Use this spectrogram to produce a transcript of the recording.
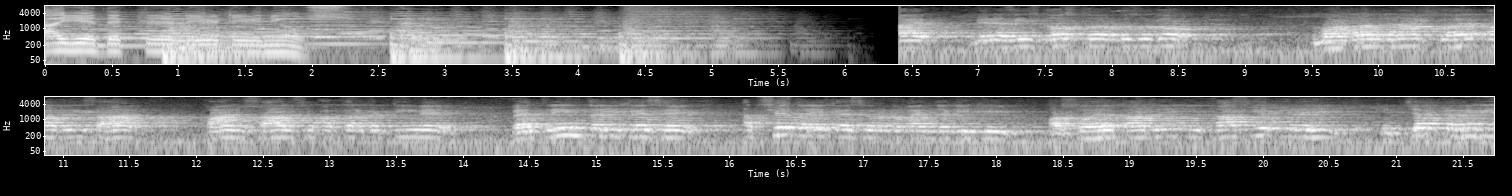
आइए देखते हैं डीवीटीवी न्यूज़। मेरे अज़ीज़ दोस्तों और बुज़ुर्गों, मोहतरम जनाब सोहेल कादरी साहब, पाँच साल से पत्थरगट्टी में बेहतरीन तरीके से, अच्छे तरीके से उन्होंने नुमाइंदगी की और सोहेल कादरी की खासियत ये रही कि जब कभी भी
